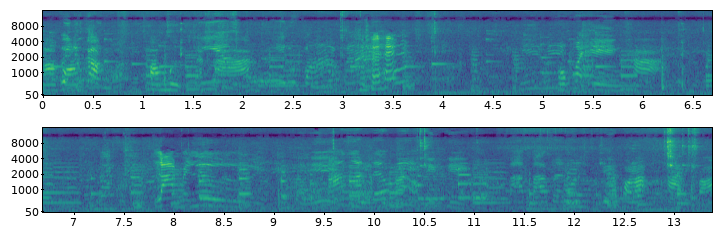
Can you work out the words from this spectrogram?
มาพร้อมกับปลาหมึกนะนี่คะนี่ลูกป้าพกมาเองค่ะลาดไปเลยมาเงินแล้วแม่โอเคโอเคป้าป้าไปเชื่อพอละถ่ายปะ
